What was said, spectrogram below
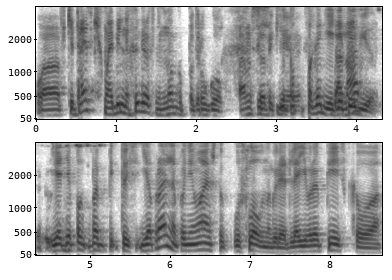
А в китайских мобильных играх немного по-другому. Там все-таки... Ну, погоди, донат... я тебя перебью. Я тебе, то есть я правильно понимаю, что, условно говоря, для европейского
